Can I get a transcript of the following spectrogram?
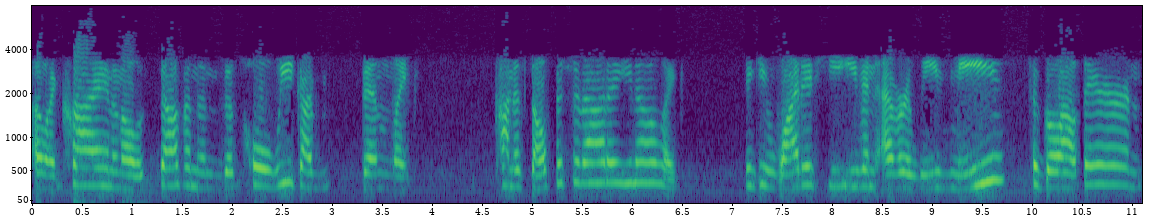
I'm, like, crying and all this stuff. And then this whole week I've been, like, kind of selfish about it, you know, like thinking, why did he even ever leave me to go out there and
